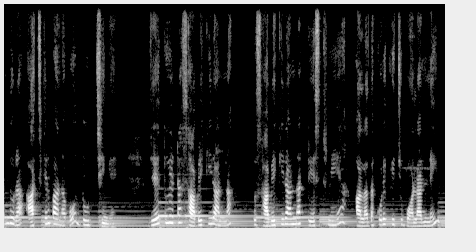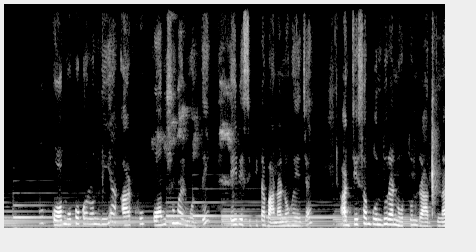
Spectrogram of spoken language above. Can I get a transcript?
বন্ধুরা, আজকের বানাবো দুধ ঝিঙে। যেহেতু এটা সাবেকি রান্না, তো সাবেকি রান্নার টেস্ট নিয়ে আলাদা করে কিছু বলার নেই। খুব কম উপকরণ দিয়ে আর খুব কম সময়ের মধ্যে এই রেসিপিটা বানানো হয়ে যায়। আর যেসব বন্ধুরা নতুন রান্না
